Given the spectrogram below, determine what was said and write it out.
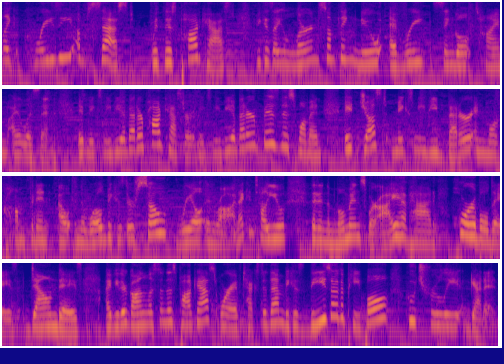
like crazy obsessed with this podcast because I learn something new every single time I listen. It makes me be a better podcaster. It makes me be a better businesswoman. It just makes me be better and more confident out in the world because they're so real and raw. And I can tell you that in the moments where I have had horrible days, down days, I've either gone and listened to this podcast or I've texted them because these are the people who truly get it.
